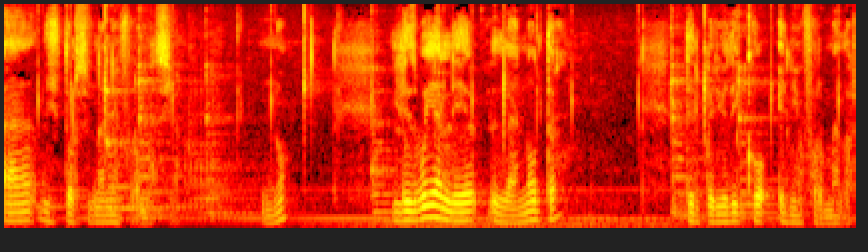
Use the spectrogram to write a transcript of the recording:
a distorsionar la información, ¿no? Les voy a leer la nota del periódico El Informador.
